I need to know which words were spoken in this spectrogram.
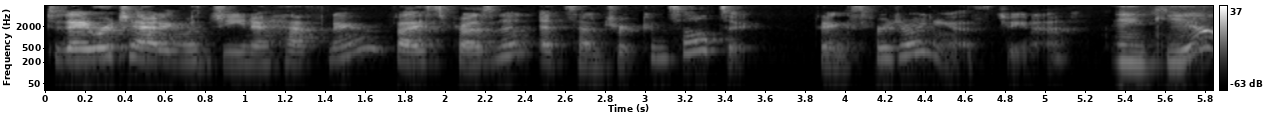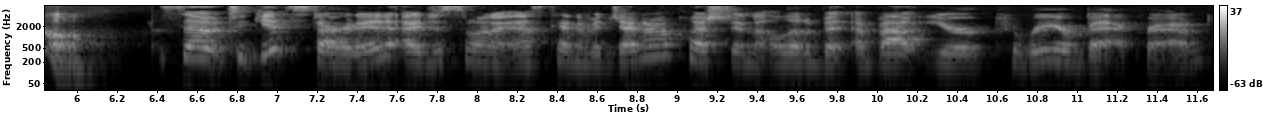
Today we're chatting with Gina Hefner, Vice President at Centric Consulting. Thanks for joining us, Gina. Thank you. So, to get started, I just want to ask kind of a general question a little bit about your career background.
